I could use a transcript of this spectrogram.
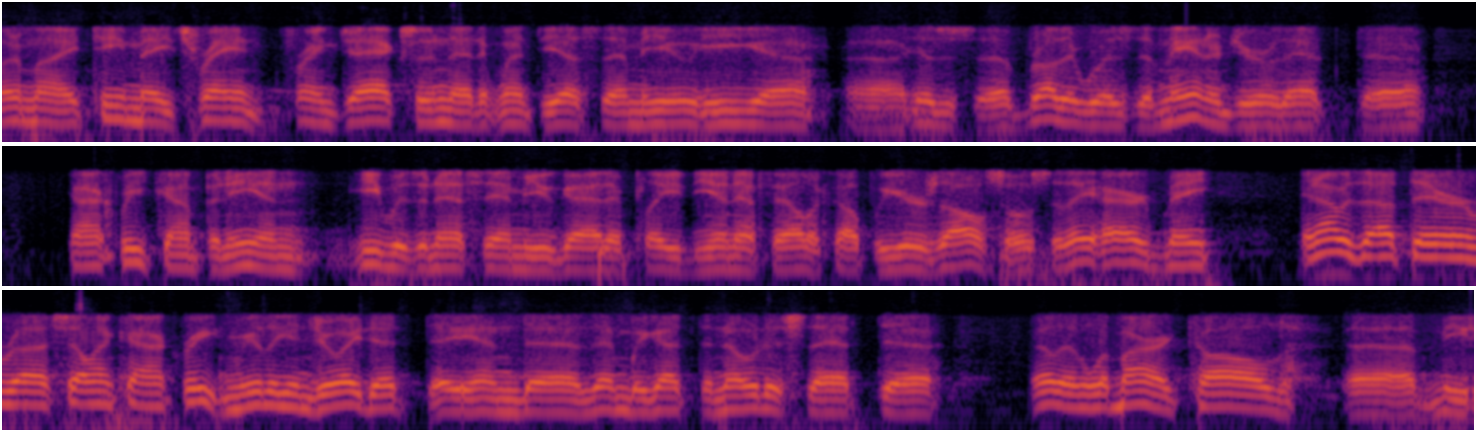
One of my teammates, Frank, Frank Jackson, that went to SMU, he uh, uh, his uh, brother was the manager of that. Uh, concrete company, and he was an SMU guy that played the NFL a couple years also. So they hired me, and I was out there uh, selling concrete and really enjoyed it. And uh, then we got the notice that uh, well, then Lamar had called uh, me,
